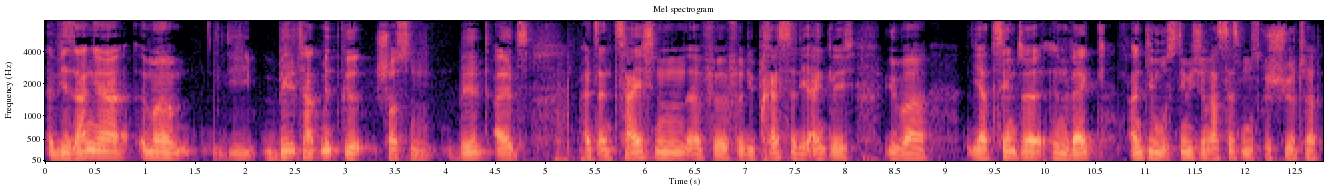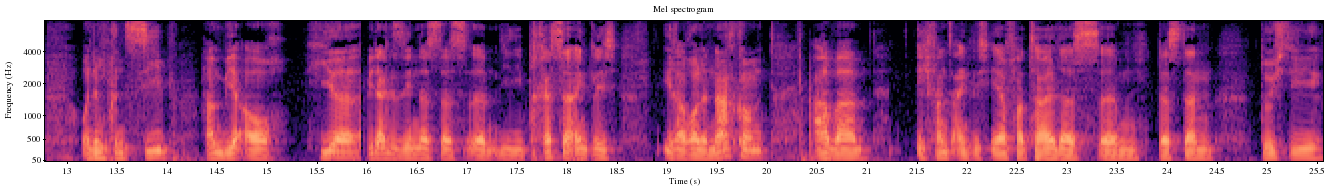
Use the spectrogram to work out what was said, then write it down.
Wir sagen ja immer, die Bild hat mitgeschossen. Bild als, als ein Zeichen äh, für, für die Presse, die eigentlich über Jahrzehnte hinweg antimuslimischen Rassismus geschürt hat. Und im Prinzip haben wir auch hier wieder gesehen, dass das äh, die Presse eigentlich ihrer Rolle nachkommt. Aber ich fand es eigentlich eher fatal, dass, ähm, dass dann durch die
